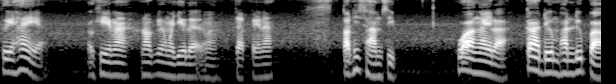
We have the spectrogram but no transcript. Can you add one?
เคยให้อะ โอเคมานอกเรื่องมาเยอะแล้วมา จัดไปนะ ตอนที่สามสิบว่าไงล่ะ กล้าเดิมพันหรือเปล่า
